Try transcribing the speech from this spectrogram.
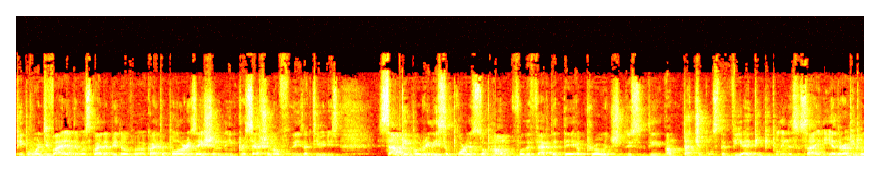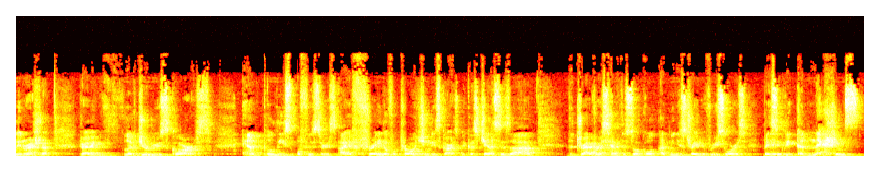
people were divided. There was quite a bit of uh, quite a polarization in perception of these activities. Some people really supported StopXam for the fact that they approach this, the untouchables, the VIP people in the society. Yeah, there are people in Russia driving luxurious cars, and police officers are afraid of approaching these cars because chances are the drivers have the so-called administrative resource, basically connections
